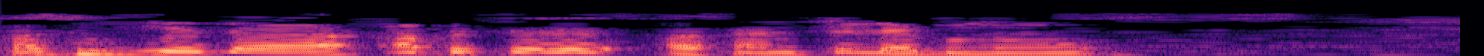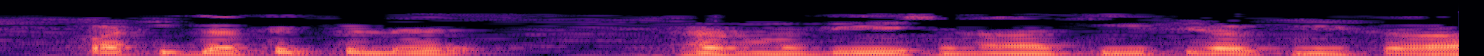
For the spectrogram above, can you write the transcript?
පසුගියදා අපට අසන්ට ලැබුණු පටිගත කළ ධර්ම දේශනා කීපයක් නිසා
